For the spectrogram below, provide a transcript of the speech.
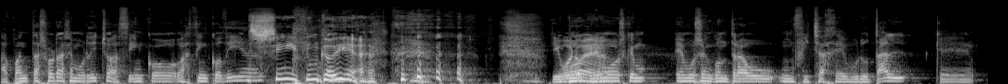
¿A cuántas horas hemos dicho? ¿A cinco, a cinco días? Sí, cinco días. y bueno, bueno, creemos que hemos encontrado un fichaje brutal que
